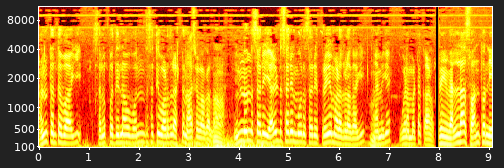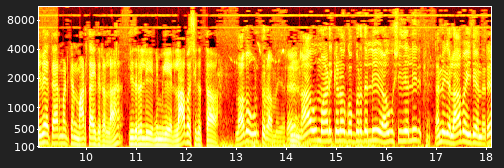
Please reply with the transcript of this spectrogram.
ಹಂತವಾಗಿ ಸ್ವಲ್ಪ ದಿನ ಒಂದು ಸತಿ ಹೊಡೆದ್ರೆ ಅಷ್ಟು ನಾಶವಾಗಲ್ಲ. ಇನ್ನೊಂದು ಸರಿ ಎರಡು ಸರಿ ಮೂರು ಸರಿ ಪ್ರೇ ಮಾಡೋದ್ರೊಳಗಾಗಿ ನಮಗೆ ಗುಣಮಟ್ಟ ಕಾಣುತ್ತೆ. ನೀವೆಲ್ಲ ಸ್ವಂತ ನೀವೇ ತಯಾರು ಮಾಡ್ಕೊಂಡು ಮಾಡ್ತಾ ಇದ್ದೀರಲ್ಲ ಇದರಲ್ಲಿ ನಿಮಗೆ ಲಾಭ ಸಿಗುತ್ತಾ? ಲಾಭ ಉಂಟು ರಾಮಯ್ಯರೇ. ನಾವು ಮಾಡಿಕೊಳ್ಳೋ ಗೊಬ್ಬರದಲ್ಲಿ ಔಷಧಿಯಲ್ಲಿ ನಮಗೆ ಲಾಭ ಇದೆ ಅಂದರೆ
